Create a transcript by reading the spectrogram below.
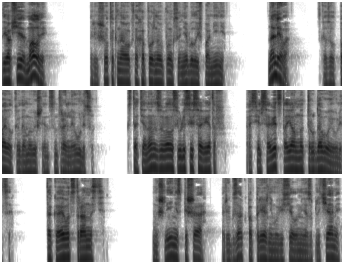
Да и вообще, мало ли». Решеток на окнах опорного пункта не было и в помине. «Налево», — сказал Павел, когда мы вышли на центральную улицу. Кстати, она называлась улицей Советов, а сельсовет стоял на Трудовой улице. Такая вот странность. Мы шли не спеша. Рюкзак по-прежнему висел у меня за плечами.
